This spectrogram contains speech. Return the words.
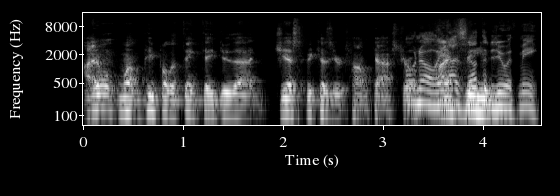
I don't want people to think they do that just because you're Tom Castro. Oh, no, it I've has nothing to do with me.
